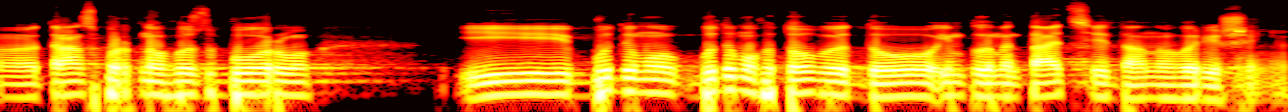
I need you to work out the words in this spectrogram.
е, транспортного збору, і будемо, будемо готові до імплементації даного рішення.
